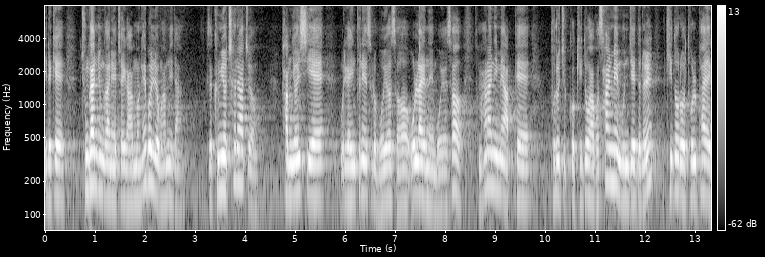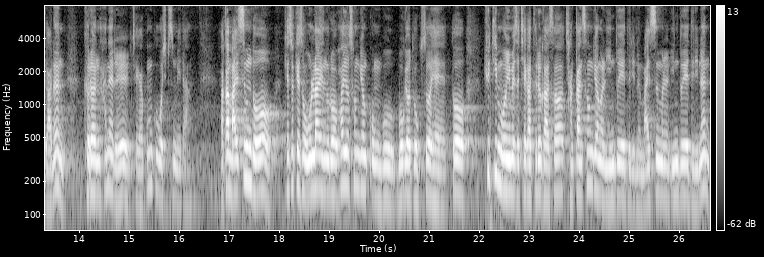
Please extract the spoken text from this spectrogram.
이렇게 중간 중간에 저희가 한번 해보려고 합니다. 그래서 금요 철야죠. 밤 10시에 우리가 인터넷으로 모여서 온라인에 모여서 좀 하나님의 앞에 부르짖고 기도하고 삶의 문제들을 기도로 돌파해가는 그런 한 해를 제가 꿈꾸고 싶습니다. 아까 말씀도 계속해서 온라인으로 화요 성경 공부, 목요 독서회, 또 큐티 모임에서 제가 들어가서 잠깐 성경을 인도해 드리는 말씀을 인도해 드리는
